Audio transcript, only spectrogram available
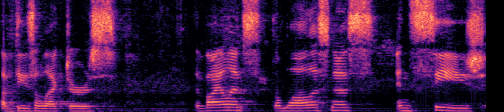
of these electors. The violence, the lawlessness, and siege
